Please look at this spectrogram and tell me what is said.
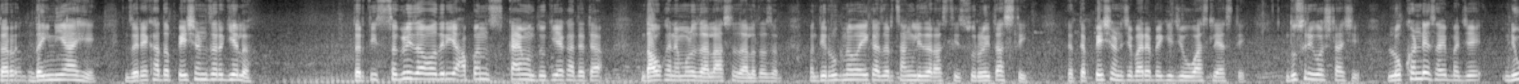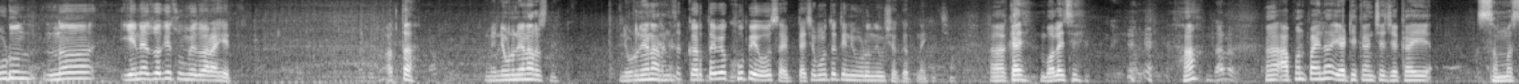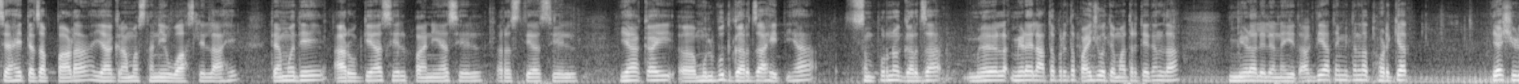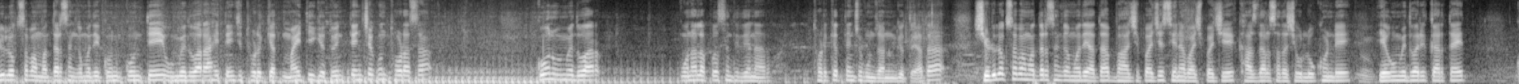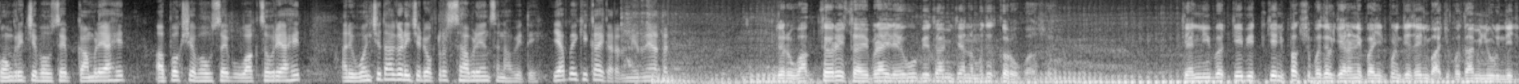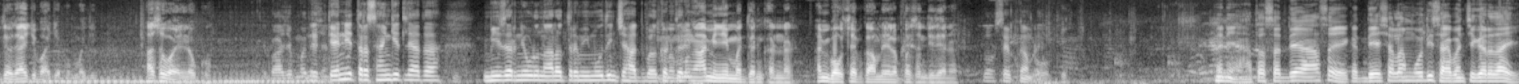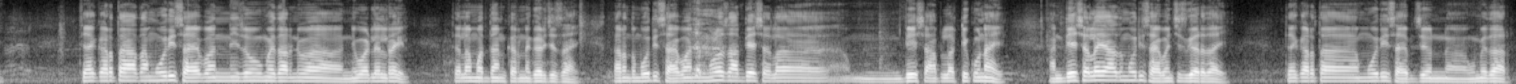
तर दयनीय आहे. जर एखादं पेशंट जर गेलं तर ती सगळी जबाबदारी आपण काय म्हणतो की एखाद्या त्या दवाखान्यामुळे झालं असं झालं तसं पण ती रुग्णवाहिका जर चांगली जर असती सुरळीत असती तर त्या पेशंटचे बऱ्यापैकी जीव वाचले असते. दुसरी गोष्ट अशी लोखंडे साहेब म्हणजे निवडून न येण्याजोगेच उमेदवार आहेत. आत्ता मी निवडून येणारच नाही. निवडून येणार त्यांचं कर्तव्य खूप आहे हो साहेब त्याच्यामुळे तर ते निवडून येऊ शकत नाही. काय? बोलायचे हां? आपण पाहिलं या ठिकाणच्या जे काही समस्या आहेत त्याचा पाडा या ग्रामस्थांनी वाचलेला आहे. त्यामध्ये आरोग्य असेल पाणी असेल रस्ते असेल ह्या काही मूलभूत गरजा आहेत. ह्या संपूर्ण गरजा मिळायला मिळायला आतापर्यंत पाहिजे होत्या मात्र ते त्यांना मिळालेल्या नाहीत. अगदी आता मी त्यांना थोडक्यात या शिर्डी लोकसभा मतदारसंघामध्ये कोणकोणते उमेदवार आहेत त्यांची थोडक्यात माहिती घेतो आणि त्यांच्याकडून थोडासा कोण उमेदवार कोणाला पसंती देणार थोडक्यात त्यांच्याकडून जाणून घेतोय. आता शिर्डी लोकसभा मतदारसंघामध्ये आता भाजपाचे सेना भाजपाचे खासदार सदाशिव लोखंडे हे. उमेदवारी करतायत. काँग्रेसचे भाऊसाहेब कांबळे आहेत अपक्ष भाऊसाहेब वागचौरे आहेत आणि वंचित आघाडीचे डॉक्टर साबळे यांचं नाव येते. यापैकी काय कराल निर्णय आता? जर वागचौरे साहेब राहिले उभे तर आम्ही त्यांना मदत करू असं. त्यांनी ब ते बी त्यांनी पक्ष बदल केला नाही पाहिजे पण ते त्यांनी भाजपत. आम्ही निवडून द्यायची तर जायचे भाजपमध्ये. असं व्हायला नको. भाजपमध्ये त्यांनी तर सांगितले आता मी जर निवडून आलो तर मी मोदींचे हात बळकट मग करेन. आम्ही नाही मतदान करणार. आम्ही भाऊसाहेब कांबळेला पसंती देणार. भाऊसाहेब कांबळे. ओके. नाही नाही आता सध्या असं आहे की देशाला मोदी साहेबांची गरज आहे. त्याकरता आता मोदी साहेबांनी जो उमेदवार निव निवडलेला राहील त्याला मतदान करणं गरजेचं आहे. कारण तर मोदी साहेबांमुळंच आज देशाला अं, देश आपला टिकून आहे. आणि देशालाही आज मोदी साहेबांचीच गरज आहे. त्याकरता मोदी साहेब जे न- उमेदवार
